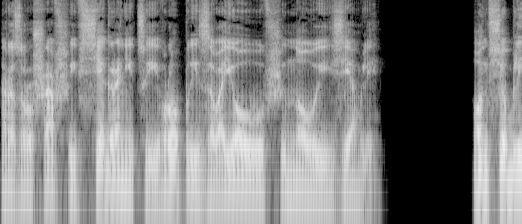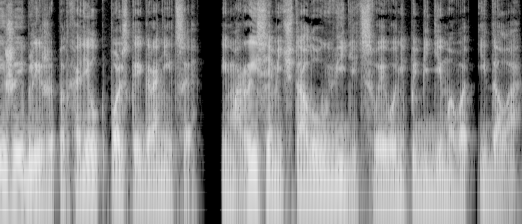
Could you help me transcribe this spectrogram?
разрушавший все границы Европы и завоевывавший новые земли. Он все ближе и ближе подходил к польской границе, и Марыся мечтала увидеть своего непобедимого идола.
